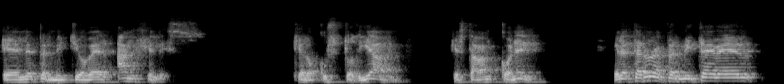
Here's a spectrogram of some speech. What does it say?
él le permitió ver ángeles que lo custodiaban, que estaban con él. El Eterno le permite ver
